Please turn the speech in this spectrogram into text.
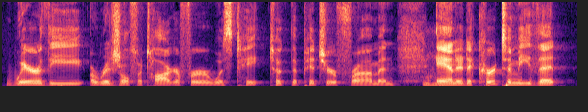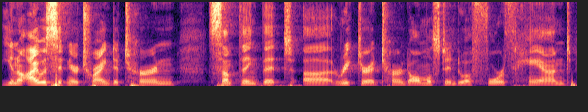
where the original photographer was ta- took the picture from, and mm-hmm. and it occurred to me that you know I was sitting here trying to turn something that uh, Richter had turned almost into a fourth hand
